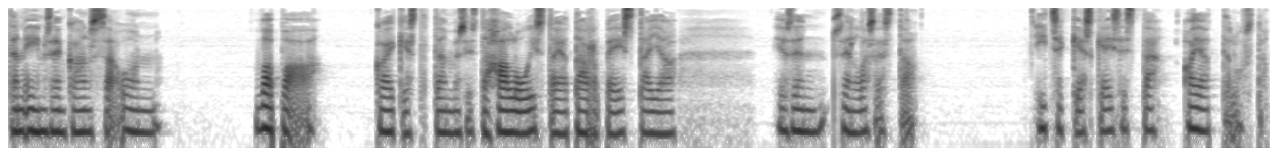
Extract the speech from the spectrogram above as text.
tämän ihmisen kanssa on vapaa kaikista tämmöisistä haluista ja tarpeista ja, ja sen sellaisesta itsekeskeisestä ajattelusta.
